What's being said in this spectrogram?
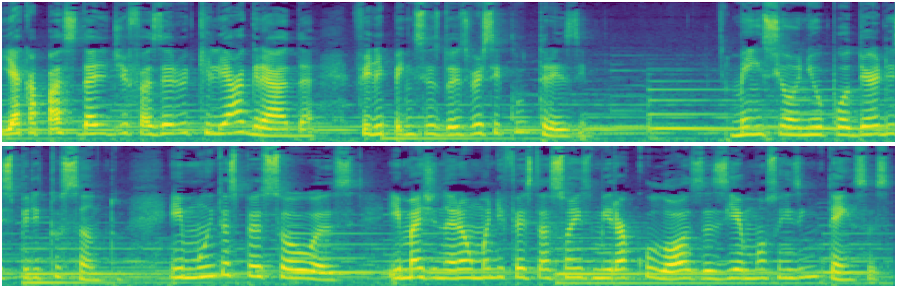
e a capacidade de fazer o que lhe agrada. Filipenses 2, versículo 13. Mencione o poder do Espírito Santo e muitas pessoas imaginarão manifestações miraculosas e emoções intensas,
